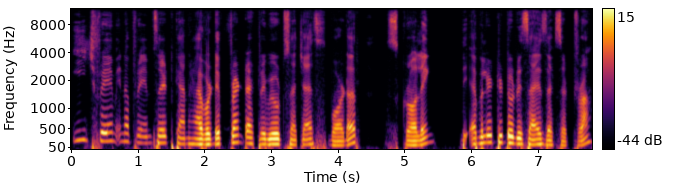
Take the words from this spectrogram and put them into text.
Each frame in a frame set can have a different attributes such as border, scrolling, the ability to resize, etc.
